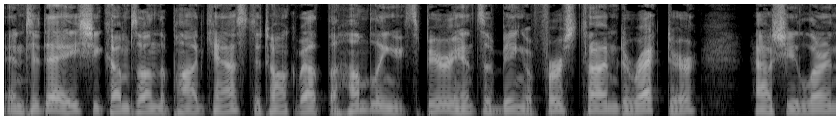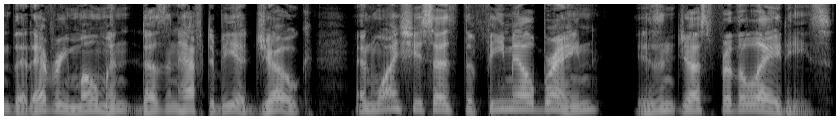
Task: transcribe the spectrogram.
And today she comes on the podcast to talk about the humbling experience of being a first time director, how she learned that every moment doesn't have to be a joke, and why she says the female brain isn't just for the ladies.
